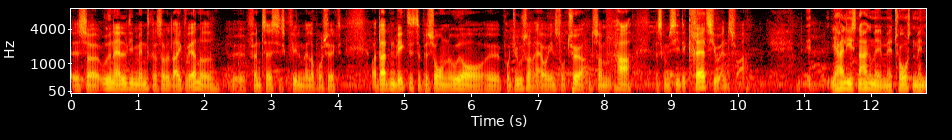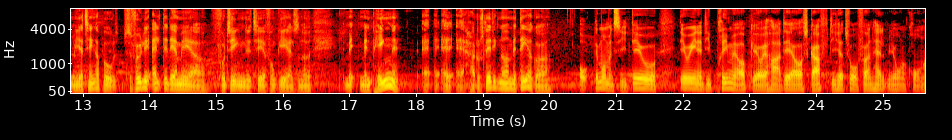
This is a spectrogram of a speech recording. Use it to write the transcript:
Øh, så uden alle de mennesker, så vil der ikke være noget øh, fantastisk film eller projekt. Og der er den vigtigste person, udover øh, produceren, er jo instruktøren, som har, hvad skal man sige, det kreative ansvar. Jeg har lige snakket med, med Thorsten, men, men jeg tænker på, selvfølgelig alt det der med at få tingene til at fungere, altså noget. Men, men pengene, er, er, har du slet ikke noget med det at gøre? År. det må man sige. Det er, jo, det er jo en af de primære opgaver, jeg har, det er at skaffe de her 42,5 millioner kroner.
